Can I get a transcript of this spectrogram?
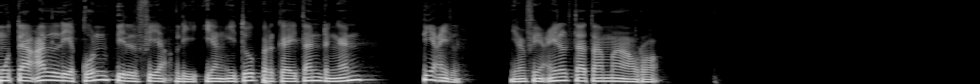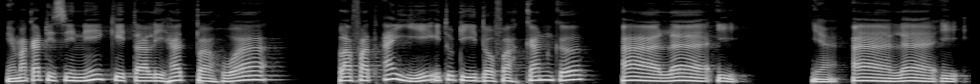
Muta'alliqun bil fi'li, yang itu berkaitan dengan fi'il. Ya fi'il tatamara. Ya maka di sini kita lihat bahwa lafat ayyi itu diidofahkan ke alai Ya, alai.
